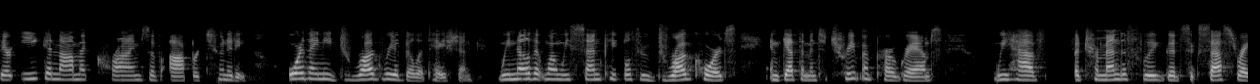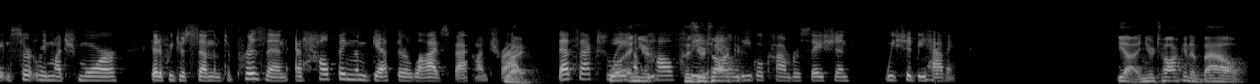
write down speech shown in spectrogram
they're economic crimes of opportunity, or they need drug rehabilitation. We know that when we send people through drug courts and get them into treatment programs, we have a tremendously good success rate, and certainly much more than if we just send them to prison at helping them get their lives back on track. Right. That's actually well, a policy talking, and a legal conversation we should be having. Yeah, and you're talking about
